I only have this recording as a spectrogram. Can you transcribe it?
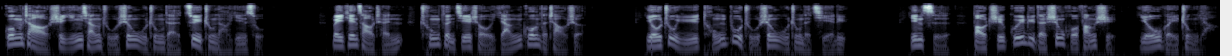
光照是影响主生物钟的最重要因素。每天早晨充分接受阳光的照射，有助于同步主生物钟的节律。因此，保持规律的生活方式尤为重要。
